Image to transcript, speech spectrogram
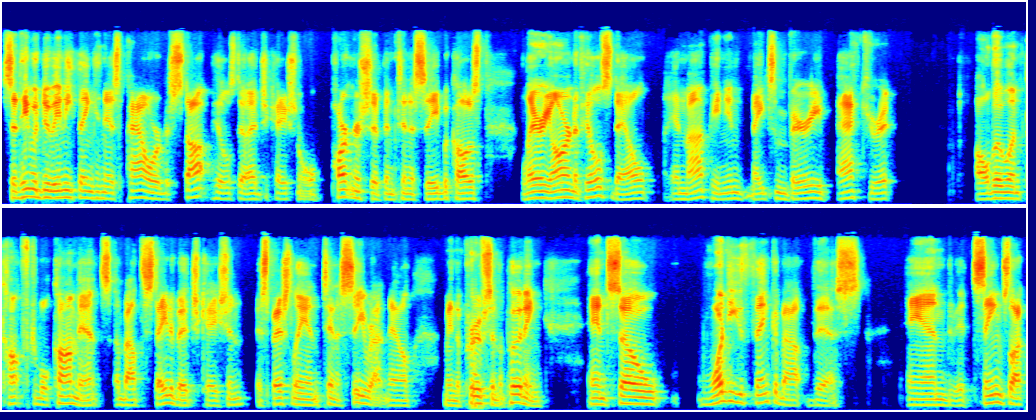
said he would do anything in his power to stop Hillsdale Educational Partnership in Tennessee because Larry Arnn of Hillsdale, in my opinion, made some very accurate although uncomfortable comments about the state of education, especially in Tennessee right now. I mean, the proof's in the pudding. And so, what do you think about this? And it seems like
